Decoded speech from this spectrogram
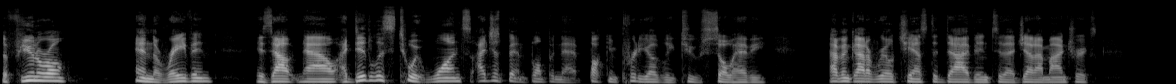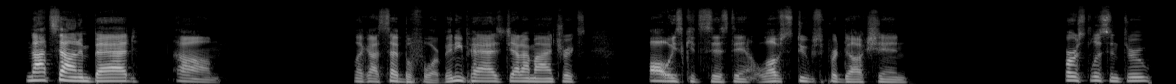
The Funeral and The Raven is out now. I did listen to it once. I just been bumping that fucking pretty ugly too, so heavy. Haven't got a real chance to dive into that Jedi Mind Tricks. Not sounding bad. Um, like I said before, Vinnie Paz, Jedi Mind Tricks, always consistent. Love Stoupe's production. First listen through,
